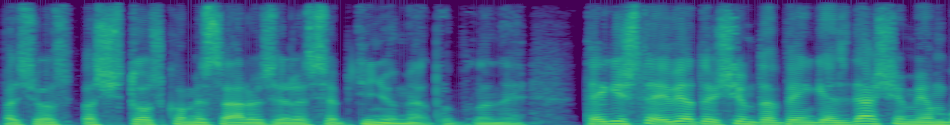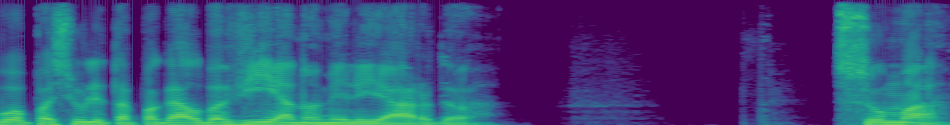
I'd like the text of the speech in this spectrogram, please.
pas, jos, pas šitos komisarius yra septynių metų planai. Taigi štai vietoj 150 jam buvo pasiūlyta pagalba vieno milijardo suma.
